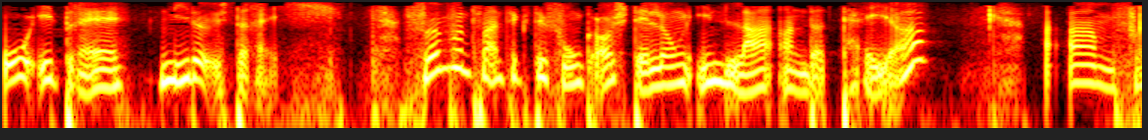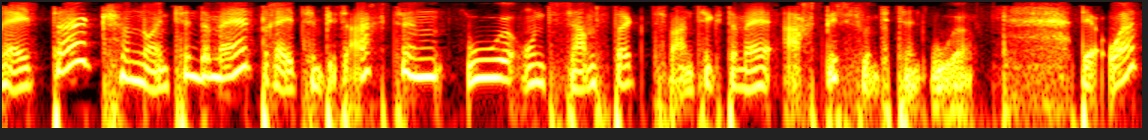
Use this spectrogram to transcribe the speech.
OE3 Niederösterreich. 25. Funkausstellung in La an der Theier am Freitag, 19. Mai, 13 bis 18 Uhr und Samstag, 20. Mai, 8 bis 15 Uhr. Der Ort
